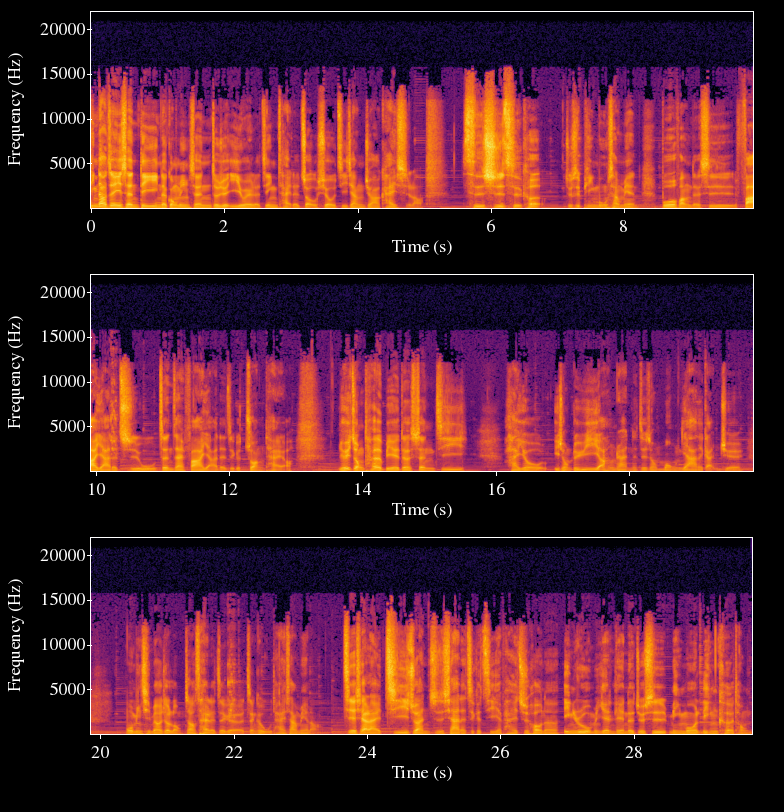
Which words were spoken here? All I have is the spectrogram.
听到这一声低音的共鸣声，这就意味着精彩的走秀即将就要开始了。此时此刻，就是屏幕上面播放的是发芽的植物正在发芽的这个状态哦，有一种特别的生机，还有一种绿意盎然的这种萌芽的感觉，莫名其妙就笼罩在了这个整个舞台上面了。接下来急转直下的这个节拍之后呢，映入我们眼帘的就是名模林可彤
